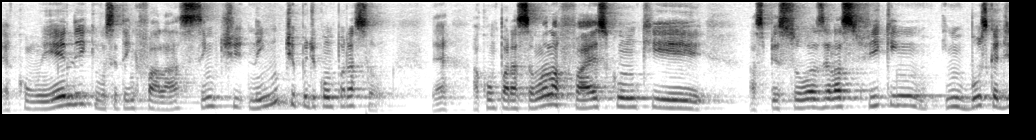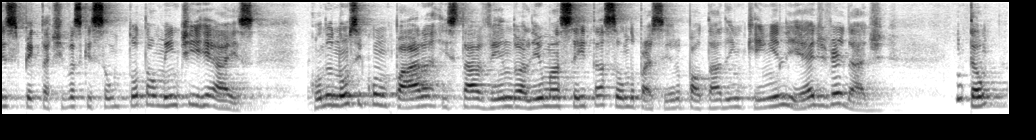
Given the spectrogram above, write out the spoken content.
é com ele que você tem que falar sem nenhum tipo de comparação. Né? A comparação ela faz com que as pessoas elas fiquem em busca de expectativas que são totalmente irreais. Quando não se compara, está havendo ali uma aceitação do parceiro pautada em quem ele é de verdade. Então,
